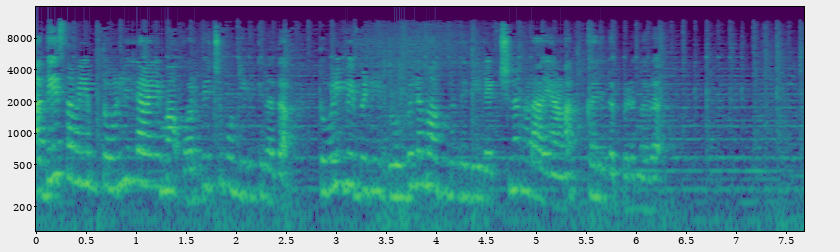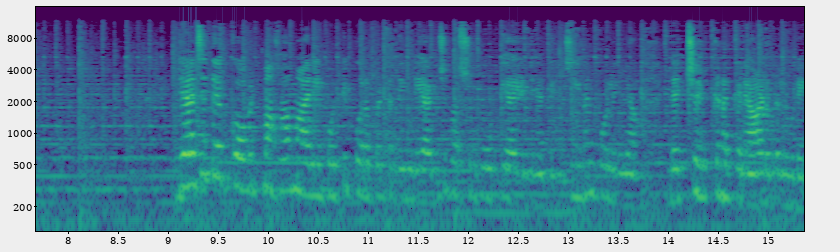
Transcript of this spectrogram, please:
അതേസമയം തൊഴിലില്ലായ്മ വർദ്ധിച്ചുകൊണ്ടിരിക്കുന്നത് തൊഴിൽ വിപണി ദുർബലമാകുന്നതിന്റെ ലക്ഷണങ്ങളായാണ് കരുതപ്പെടുന്നത്. രാജ്യത്ത് കോവിഡ് മഹാമാരി പൊട്ടിപ്പുറപ്പെട്ടതിന്റെ അഞ്ചു വർഷം പൂർത്തിയായ ദിനത്തിൽ ജീവൻ പൊലിഞ്ഞ ലക്ഷക്കണക്കിന് ആളുകളുടെ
